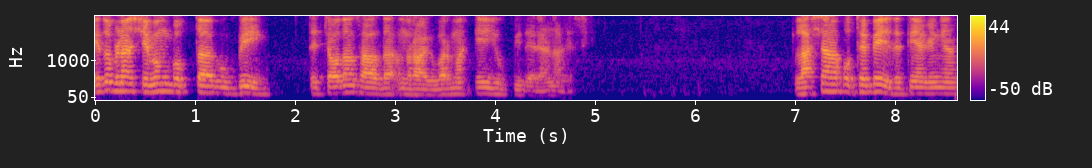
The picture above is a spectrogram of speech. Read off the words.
ਇਹ ਤੋਂ ਬਿਨਾ ਸ਼ਿਵਮ ਗੁਪਤਾ, ਰੂਬੀ ਤੇ 14 ਸਾਲ ਦਾ ਅਨੁਰਾਗ ਵਰਮਾ ਇਹ ਯੂਪੀ ਦੇ ਰਹਿਣ ਵਾਲੇ ਸੀ। ਲਾਸ਼ਾਂ ਉੱਥੇ ਭੇਜ ਦਿੱਤੀਆਂ ਗਈਆਂ।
